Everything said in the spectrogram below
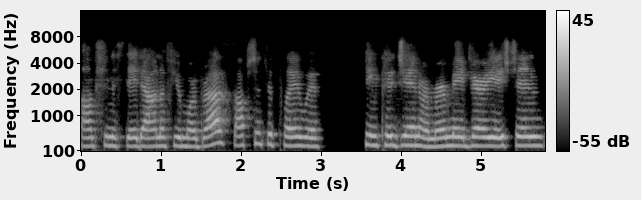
Option to stay down a few more breaths. Option to play with king pigeon or mermaid variations.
